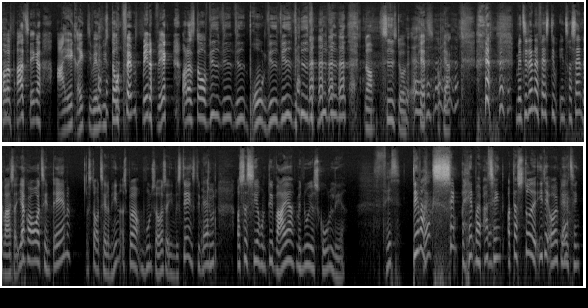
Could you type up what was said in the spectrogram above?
og man bare tænker, ej, ikke rigtig vel. Vi står fem meter væk, og der står hvid, hvid, hvid, brun, hvid, hvid, hvid, hvid, hvid, hvid. Nå, sidehistorie. Kat og pjak. Men til den her fest, det interessante var så, jeg går over til en dame, og står og taler med hende, og spørger, om hun så også er investeringsdebutut. Ja. Og så siger hun, det var jeg, men nu er jeg skolelærer. Fedt. Det var Ja. simpelthen, hvor jeg bare ja. tænkte, og der stod jeg i det øjeblik, Ja. og tænkte,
